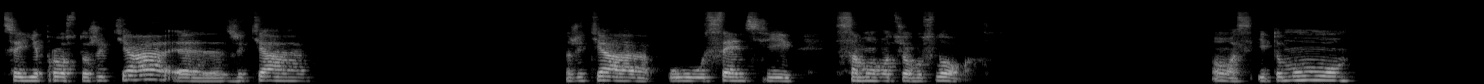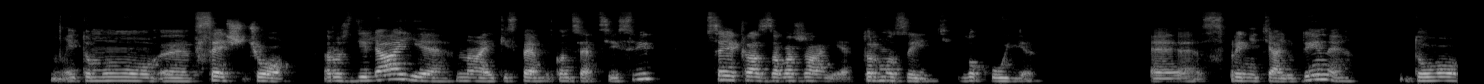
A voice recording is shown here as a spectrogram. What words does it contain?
Це є просто життя, е, життя, життя у сенсі самого цього слова. Ось, і тому, і тому е, все, що розділяє на якісь певні концепції світ, Це якраз заважає, тормозить, блокує е, сприйняття людини до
